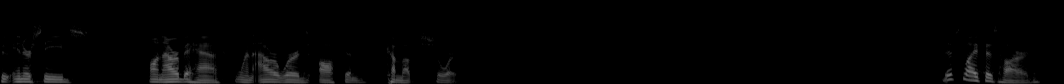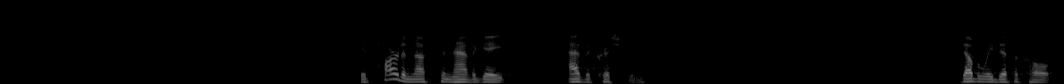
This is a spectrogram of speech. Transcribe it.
who intercedes on our behalf when our words often come up short. This life is hard. It's hard enough to navigate as a Christian. Doubly difficult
